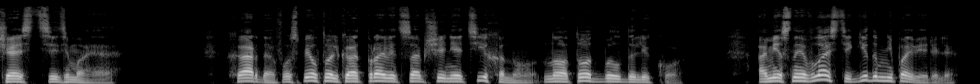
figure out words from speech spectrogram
Часть седьмая. Хардов успел только отправить сообщение Тихону, но тот был далеко. А местные власти гидам не поверили.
